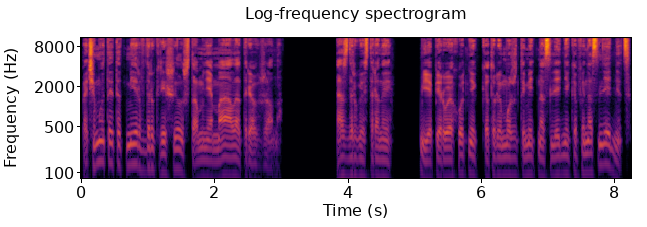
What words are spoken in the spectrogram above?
Почему-то этот мир вдруг решил, что мне мало трех жен. А с другой стороны, я первый охотник, который может иметь наследников и наследниц.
